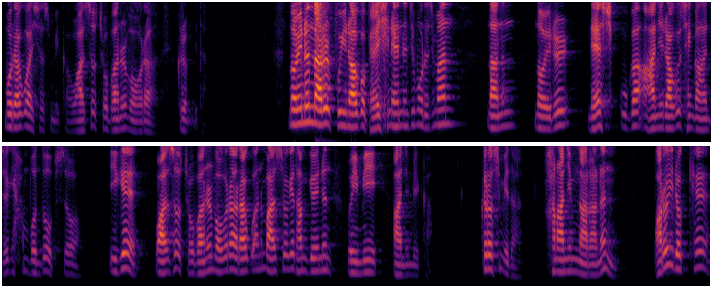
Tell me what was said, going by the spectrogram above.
뭐라고 하셨습니까? 와서 조반을 먹어라 그럽니다. 너희는 나를 부인하고 배신했는지 모르지만 나는 너희를 내 식구가 아니라고 생각한 적이 한 번도 없어. 이게 와서 조반을 먹으라라고 하는 말 속에 담겨 있는 의미 아닙니까? 그렇습니다. 하나님 나라는 바로 이렇게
